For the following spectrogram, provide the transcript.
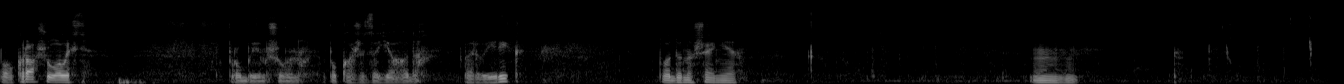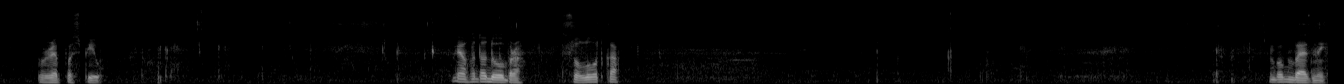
поокрашувались. Попробуємо, що воно покаже за ягода. Перший рік плодоношення. М. Уже поспів. Ягода добра, солодка. Бомбезний.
